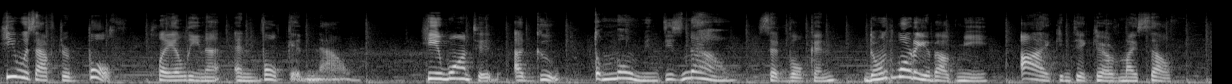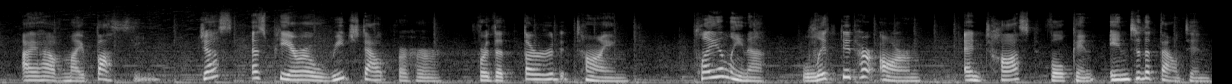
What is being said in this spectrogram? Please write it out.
He was after both Playalina and Vulcan now. He wanted a goop. The moment is now, said Vulcan. Don't worry about me. I can take care of myself. I have my Fassi. Just as Piero reached out for her for the third time, Playalina lifted her arm and tossed Vulcan into the fountain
